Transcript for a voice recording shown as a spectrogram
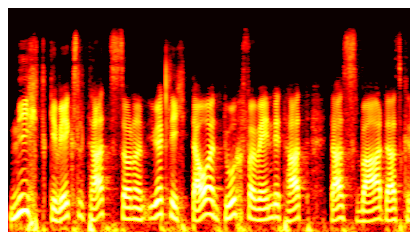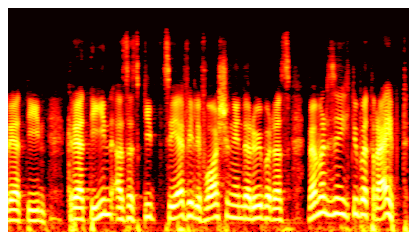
nicht gewechselt hat, sondern wirklich dauernd durchverwendet hat, das war das Kreatin. Kreatin, also es gibt sehr viele Forschungen darüber, dass wenn man es nicht übertreibt,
